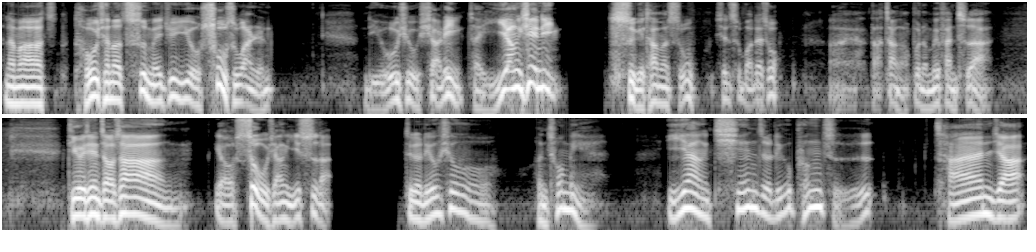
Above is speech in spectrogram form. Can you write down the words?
那么投降的赤眉军也有数十万人，刘秀下令在宜阳县令赐给他们食物，先吃饱再说。哎呀，打仗啊，不能没饭吃啊！第二天早上要受降仪式了，这个刘秀很聪明，一样牵着刘彭子参加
